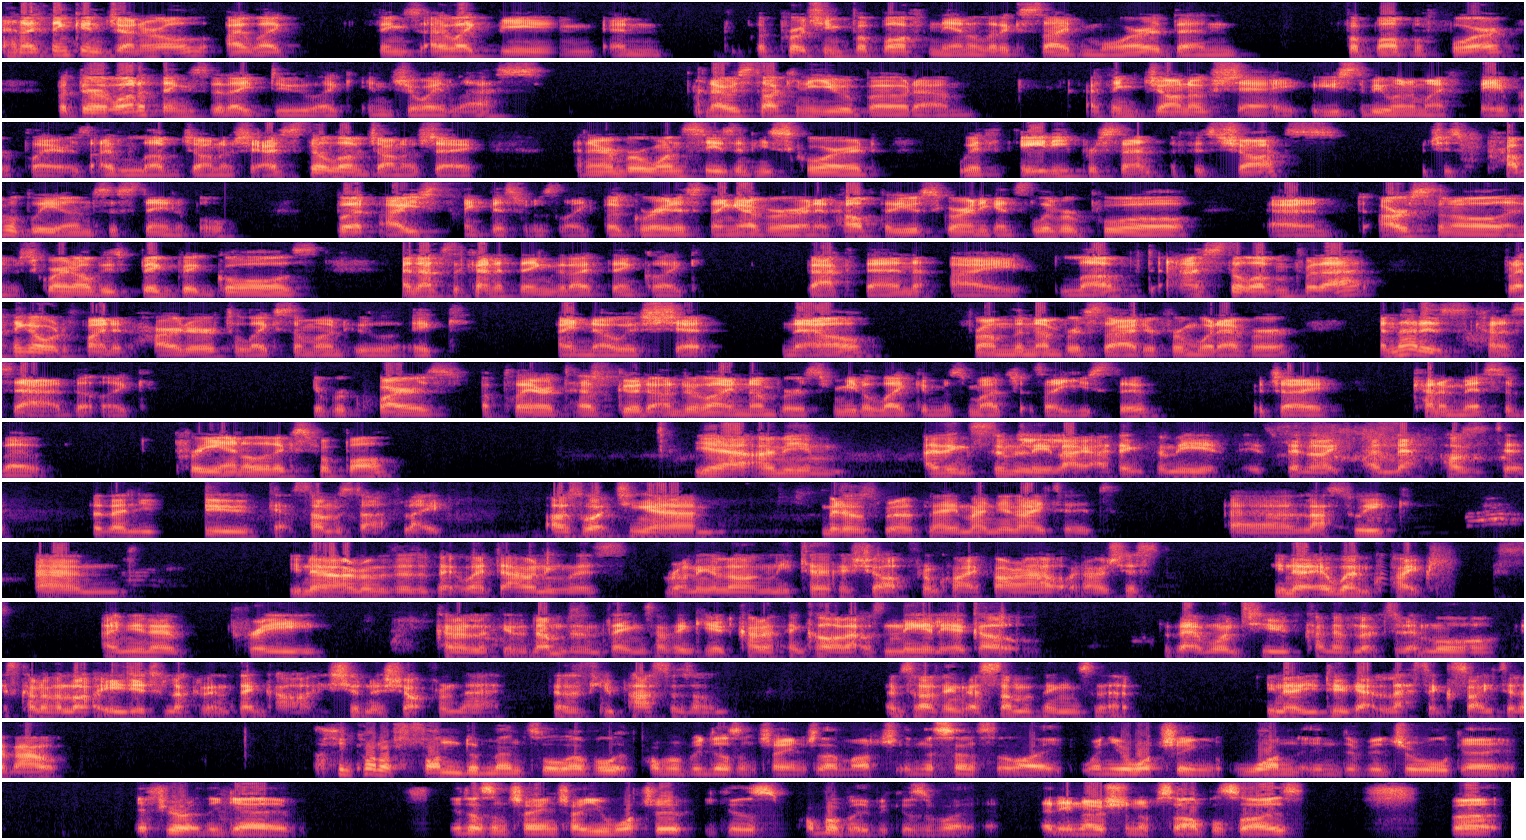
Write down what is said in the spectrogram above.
and I think in general I like things. I like being and approaching football from the analytics side more than football before. But there are a lot of things that I do like enjoy less. And I was talking to you about, um, I think John O'Shea, who used to be one of my favorite players. I love John O'Shea. I still love John O'Shea. And I remember one season he scored with 80% of his shots, which is probably unsustainable. But I used to think this was like the greatest thing ever. And it helped that he was scoring against Liverpool and Arsenal and he was scoring all these big, big goals. And that's the kind of thing that I think like back then I loved. And I still love him for that. But I think I would find it harder to like someone who like I know is shit now from the number side or from whatever. And that is kind of sad that like it requires a player to have good underlying numbers for me to like him as much as I used to, which I kind of miss about pre-analytics football. Yeah, I mean, I think similarly, like I think for me, it, has been like a net positive. But then you do get some stuff. Like I was watching um, Middlesbrough play Man United uh, last week, and you know, I remember there was a bit where Downing was running along and he took a shot from quite far out, and I was just, you know, it went quite close. And, you know, pre kind of looking at the numbers and things, I think you'd kind of think, oh, that was nearly a goal. But then once you've kind of looked at it more, it's kind of a lot easier to look at it and think, oh, he shouldn't have shot from there. There's a few passes on. And so I think there's some things that, you know, you do get less excited about. I think on a fundamental level, it probably doesn't change that much in the sense that, like, when you're watching one individual game, if you're at the game, it doesn't change how you watch it because probably because of like, any notion of sample size. But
